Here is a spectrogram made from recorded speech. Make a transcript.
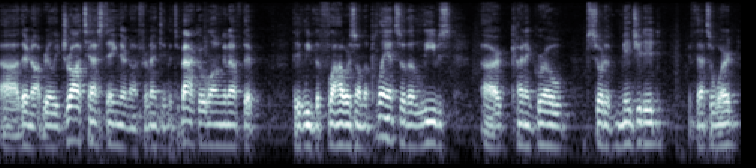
Uh, they're not really draw testing. They're not fermenting the tobacco long enough. They they leave the flowers on the plant, so the leaves are kind of grow sort of midgeted, if that's a word.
